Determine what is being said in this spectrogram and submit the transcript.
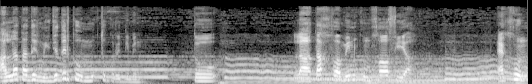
আল্লাহ তাদের নিজেদেরকে উন্মুক্ত করে দিবেন। তো, লা তাখফা এখন,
